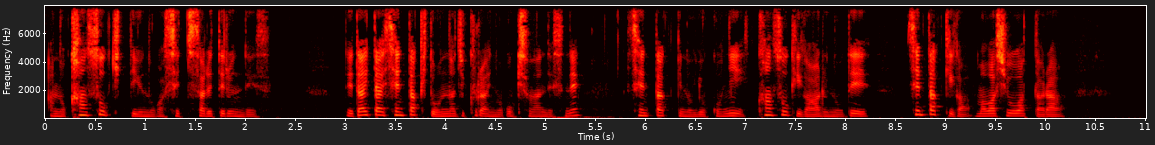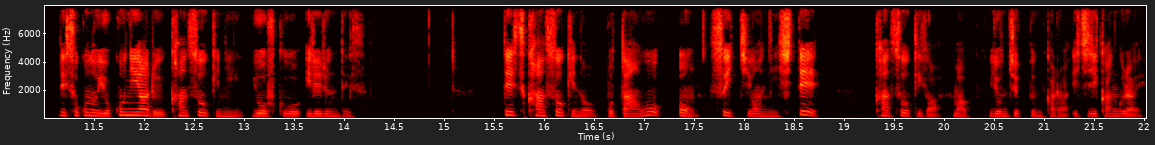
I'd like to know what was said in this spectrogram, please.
あの乾燥機っていうのが設置されてるんです。で大体洗濯機と同じくらいの大きさなんですね。洗濯機の横に乾燥機があるので洗濯機が回し終わったらでそこの横にある乾燥機に洋服を入れるんです。で乾燥機のボタンをオンスイッチオンにして乾燥機がま40分から1時間ぐらい、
